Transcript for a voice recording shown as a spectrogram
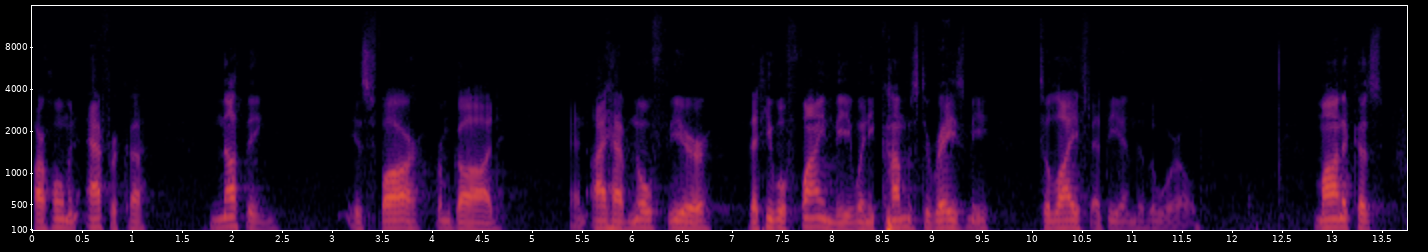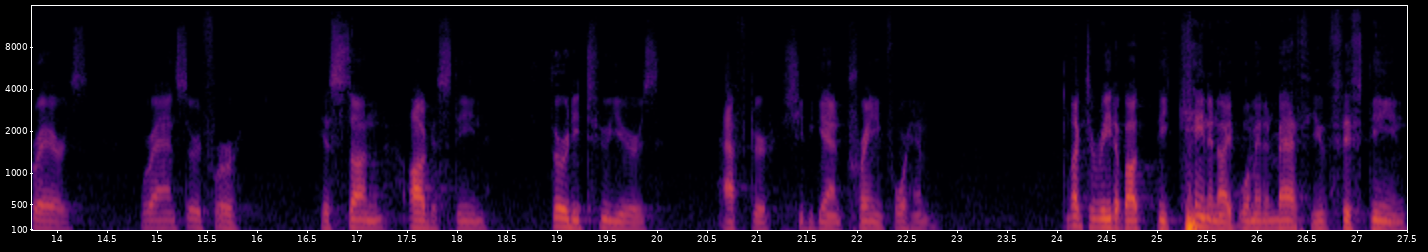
our home in Africa. Nothing is far from God, and I have no fear that He will find me when He comes to raise me to life at the end of the world. Monica's prayers were answered for his son Augustine 32 years after she began praying for him. I'd like to read about the Canaanite woman in Matthew 15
